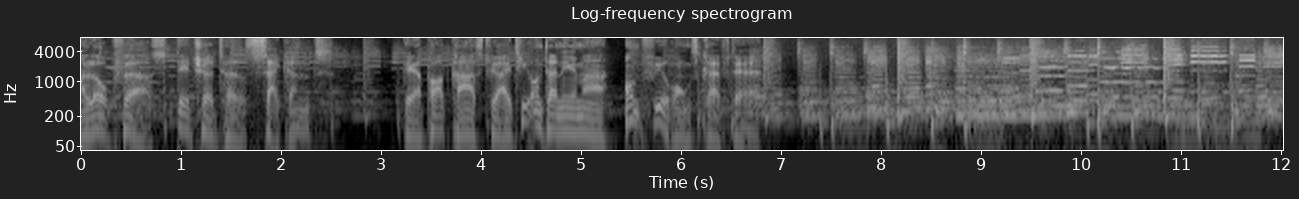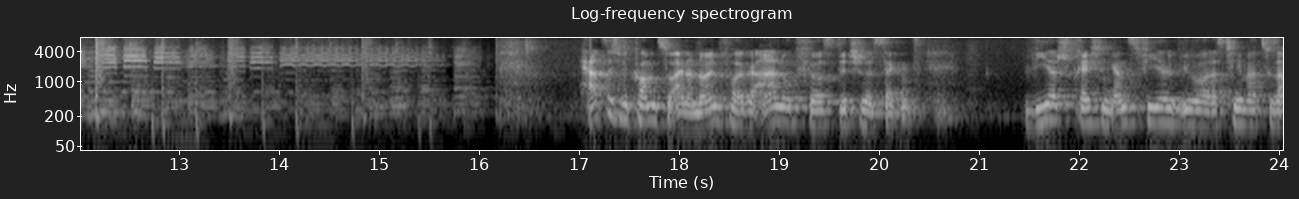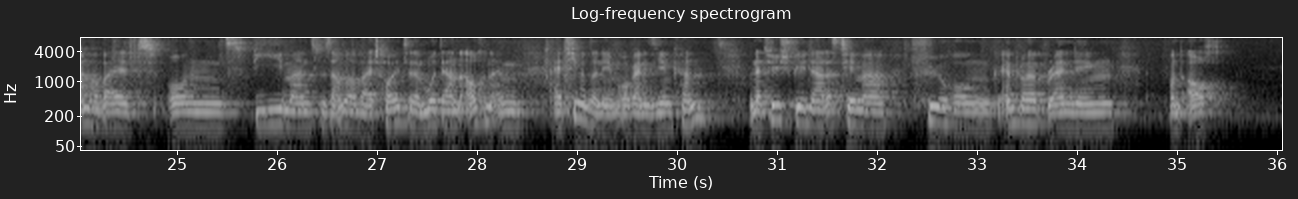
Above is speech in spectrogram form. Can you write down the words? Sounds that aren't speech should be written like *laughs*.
Analog First, Digital Second. Der Podcast für IT-Unternehmer und Führungskräfte. Herzlich willkommen zu einer neuen Folge Analog First Digital Second. Wir sprechen ganz viel über das Thema Zusammenarbeit und wie man Zusammenarbeit heute modern auch in einem IT-Unternehmen organisieren kann. Und natürlich spielt da das Thema Führung, Employer Branding und auch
